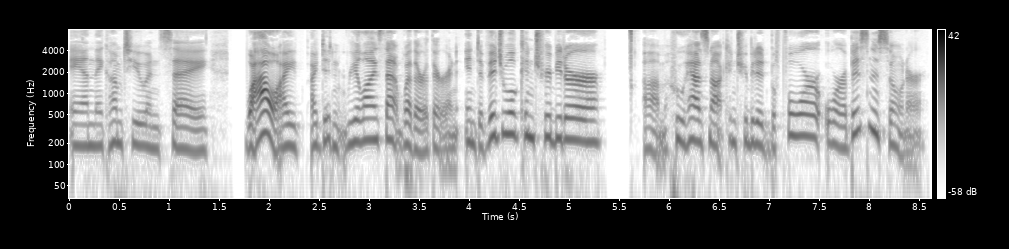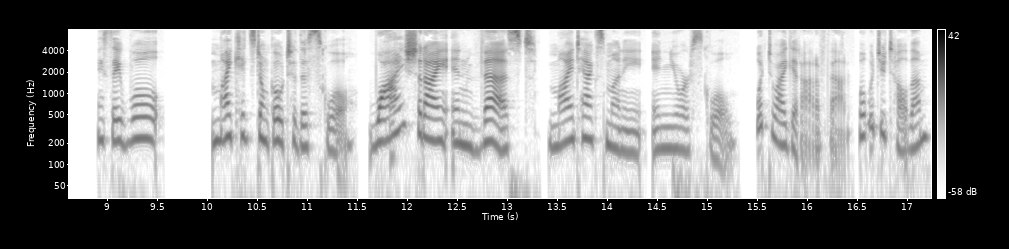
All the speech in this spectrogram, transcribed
and they come to you and say wow i, I didn't realize that whether they're an individual contributor um, who has not contributed before or a business owner they say well my kids don't go to this school. Why should I invest my tax money in your school? What do I get out of that? What would you tell them?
